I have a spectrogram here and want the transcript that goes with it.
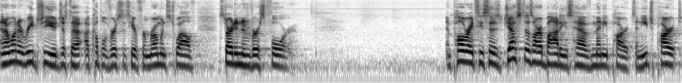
and i want to read to you just a, a couple verses here from romans 12 starting in verse 4 and paul writes he says just as our bodies have many parts and each part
